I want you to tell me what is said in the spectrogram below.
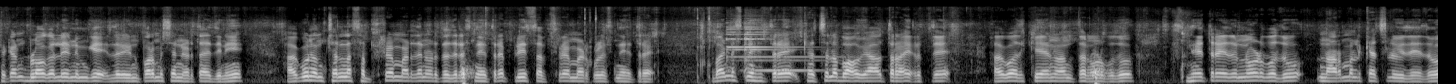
ಸೆಕೆಂಡ್ ಬ್ಲಾಗಲ್ಲಿ ನಿಮಗೆ ಇದರ ಇನ್ಫಾರ್ಮೇಷನ್ ನೀಡ್ತಾ ಇದ್ದೀನಿ. ಹಾಗೂ ನಮ್ಮ ಚಾನಲ್ನ ಸಬ್ಸ್ಕ್ರೈಬ್ ಮಾಡದೆ ನೋಡ್ತಾ ಇದ್ದರೆ ಸ್ನೇಹಿತರೆ ಪ್ಲೀಸ್ ಸಬ್ಸ್ಕ್ರೈಬ್ ಮಾಡ್ಕೊಳ್ಳಿ ಸ್ನೇಹಿತರೆ. ಬನ್ನಿ ಸ್ನೇಹಿತರೆ, ಕೆಚ್ಚಲ ಬಾವು ಯಾವ ಥರ ಇರುತ್ತೆ, ಹಾಗೂ ಅದಕ್ಕೆ ಏನು ಅಂತ ನೋಡ್ಬೋದು. ಸ್ನೇಹಿತರೆ, ಇದು ನೋಡ್ಬೋದು ನಾರ್ಮಲ್ ಕೆಚ್ಚಲು ಇದೆ ಇದು.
